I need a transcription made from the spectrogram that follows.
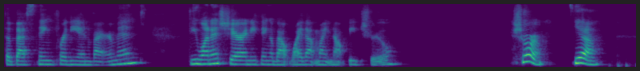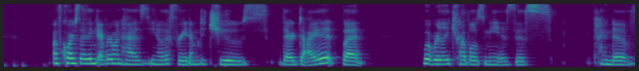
the best thing for the environment. Do you want to share anything about why that might not be true? Sure. Yeah. Of course, I think everyone has, you know, the freedom to choose their diet, but what really troubles me is this kind of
